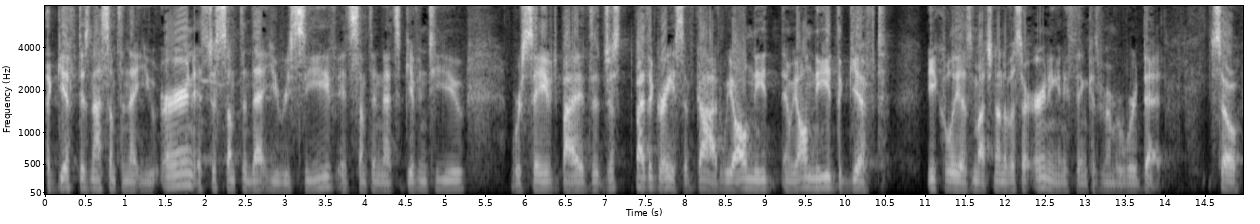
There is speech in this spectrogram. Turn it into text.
a gift is not something that you earn, it's just something that you receive, it's something that's given to you. We're saved by the, just by the grace of God. We all need, and we all need the gift equally as much. None of us are earning anything because remember, we're dead. So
